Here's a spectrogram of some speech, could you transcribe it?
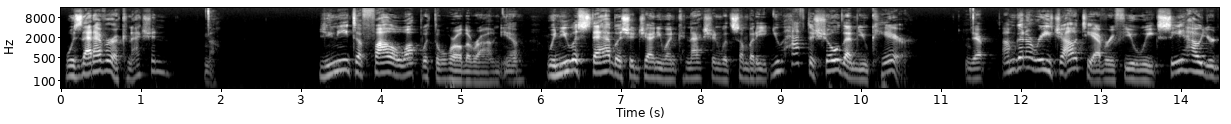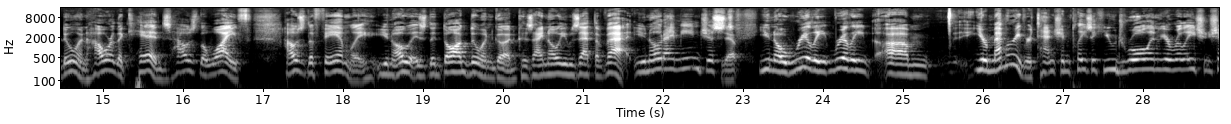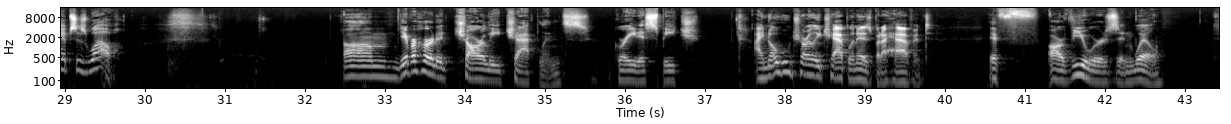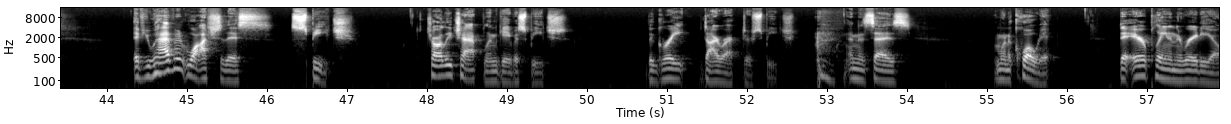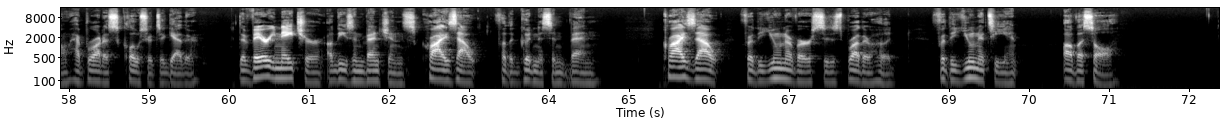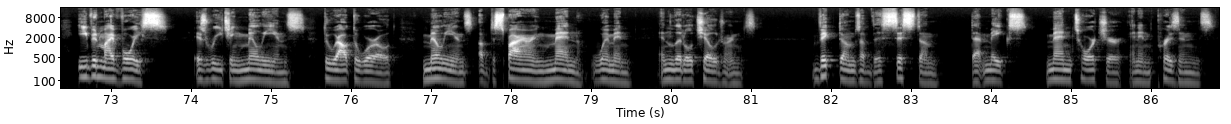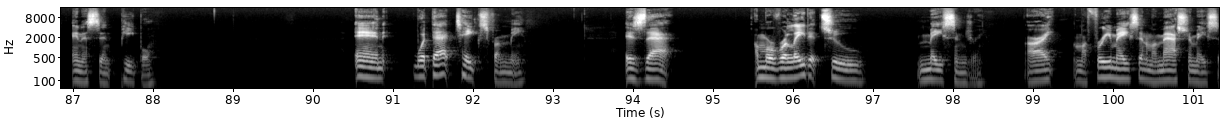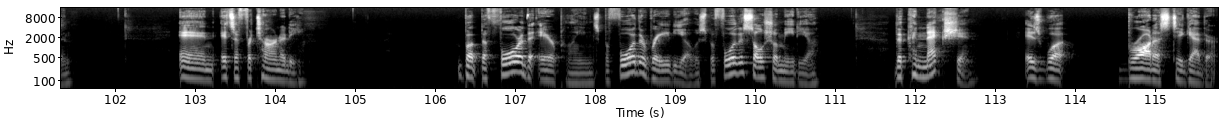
Was that ever a connection? No. You need to follow up with the world around you. When you establish a genuine connection with somebody, you have to show them you care. Yep. I'm going to reach out to you every few weeks, see how you're doing. How are the kids? How's the wife? How's the family? You know, is the dog doing good? Because I know he was at the vet. You know what I mean? Just, Yep. you know, really, really, um, your memory retention plays a huge role in your relationships as well. Um, you ever heard of Charlie Chaplin's greatest speech? I know who Charlie Chaplin is, but I haven't. If our viewers and will, if you haven't watched this speech, Charlie Chaplin gave a speech, the great dictator speech. and it says, I'm going to quote it The airplane and the radio have brought us closer together. The very nature of these inventions cries out for the goodness in men, cries out for the universe's brotherhood, for the unity of us all. Even my voice is reaching millions throughout the world, millions of aspiring men, women, and little children, victims of this system that makes men torture and imprisons innocent people. And what that takes from me is that I'm related to masonry. All right? I'm a Freemason, I'm a Master Mason. And it's a fraternity. But before the airplanes, before the radios, before the social media, the connection is what brought us together.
